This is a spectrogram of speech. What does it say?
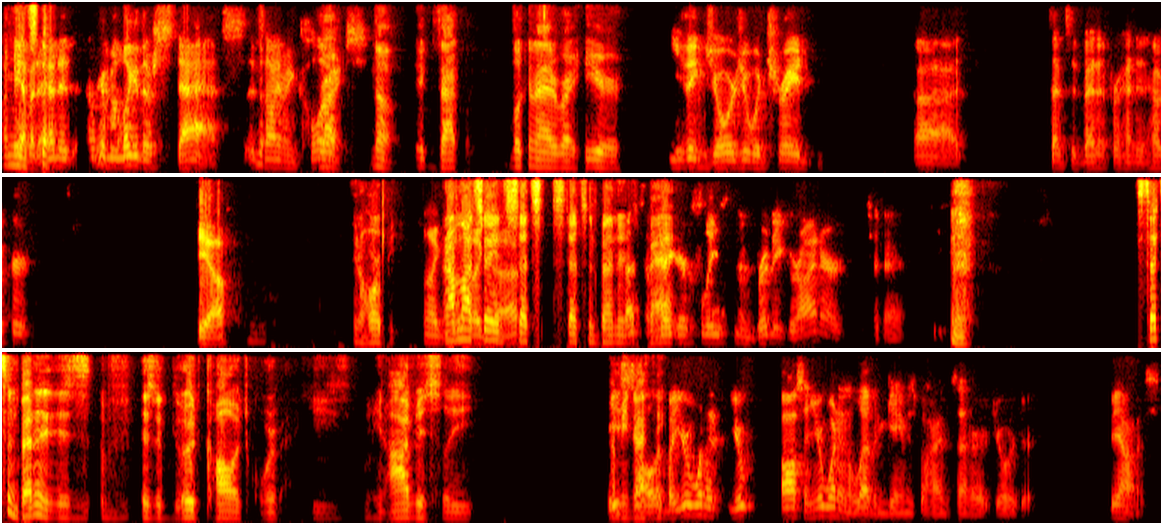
I mean, yeah, but and it- okay, but look at their stats. It's not even close. right. No, exactly. Looking at it right here, You think Georgia would trade uh, Stetson Bennett for Hendon Hooker? yeah. in a heartbeat. Like, I'm not like saying that. Stetson, Stetson Bennett That's is a bad. bigger fleece than Brittney Griner today. Stetson Bennett is is a good college quarterback. He's. I mean, obviously, I He's mean, I solid, think- but you're winning. You're Austin. You're winning 11 games behind center at Georgia. Be honest.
